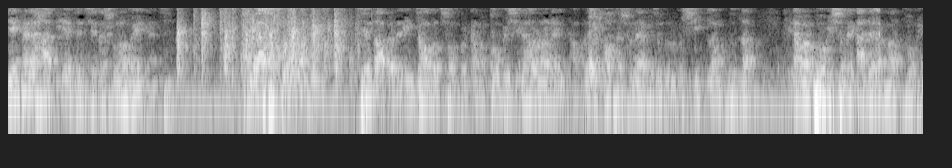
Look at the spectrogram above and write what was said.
যেখানে হাত দিয়েছেন সেটা শোনা হয়ে গেছে। আমি আশা করব যেহেতু আপনাদের এই জগৎ সম্পর্কে আমার খুব বেশি ধারণা নেই, আপনাদের কথা শুনে আমি যতটুকু শিখলাম, বুঝলাম, এটা আমার ভবিষ্যতে কাজে লাগার মাধ্যমে।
